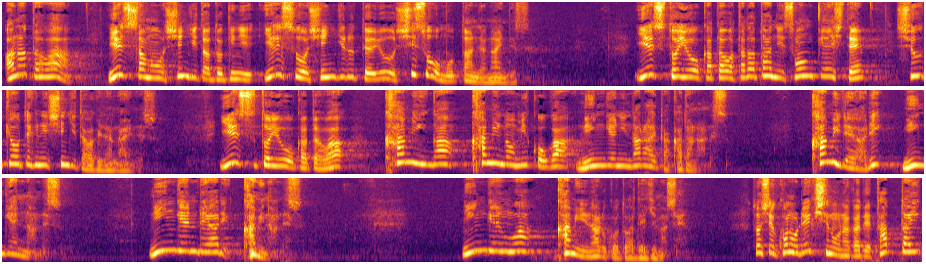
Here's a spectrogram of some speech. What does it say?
あなたはイエス様を信じた時にイエスを信じるという思想を持ったんじゃないんです。イエスというお方はただ単に尊敬して宗教的に信じたわけじゃないんです。イエスというお方は神が神の御子が人間になられた方なんです。神であり人間なんです。人間であり神なんです。人間は神になることはできません。そしてこの歴史の中でたった一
